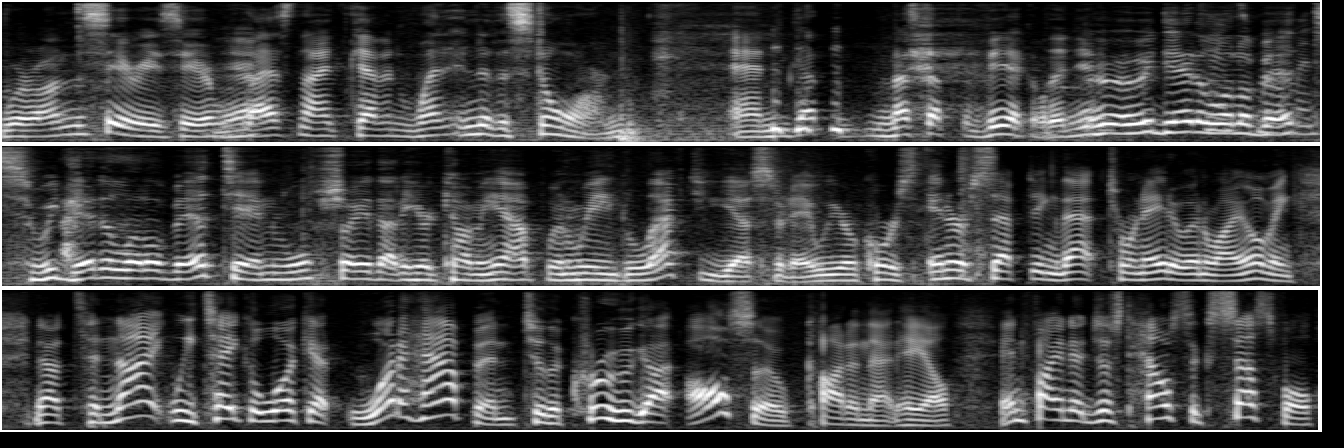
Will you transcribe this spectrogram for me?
we're on the series here. Yeah. Last night, Kevin went into the storm, and you got messed up the vehicle, didn't you? We did a little bit. We did a little bit, and we'll show you that here coming up. When we left you yesterday, we were, of course, intercepting that tornado in Wyoming. Now, tonight, we take a look at what happened to the crew who got also caught in that hail and find out just how successful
